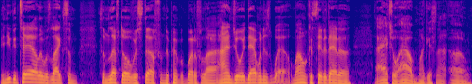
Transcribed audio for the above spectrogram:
and you could tell it was like some some leftover stuff from The Pimp a Butterfly. I enjoyed that one as well, but I don't consider that a, a actual album. I guess not. Um,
